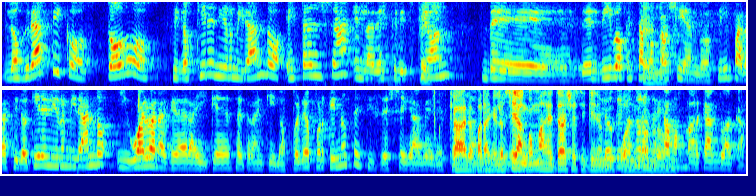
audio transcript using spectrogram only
Los gráficos, todos, si los quieren ir mirando, están ya en la descripción de- del vivo que estamos haciendo, ¿sí? Para si lo quieren ir mirando, igual van a quedar ahí, quédense tranquilos. Pero porque no sé si se llega a ver eso. Claro, para que lo sigan con más detalle si quieren Lo que nosotros verlo. estamos marcando acá.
